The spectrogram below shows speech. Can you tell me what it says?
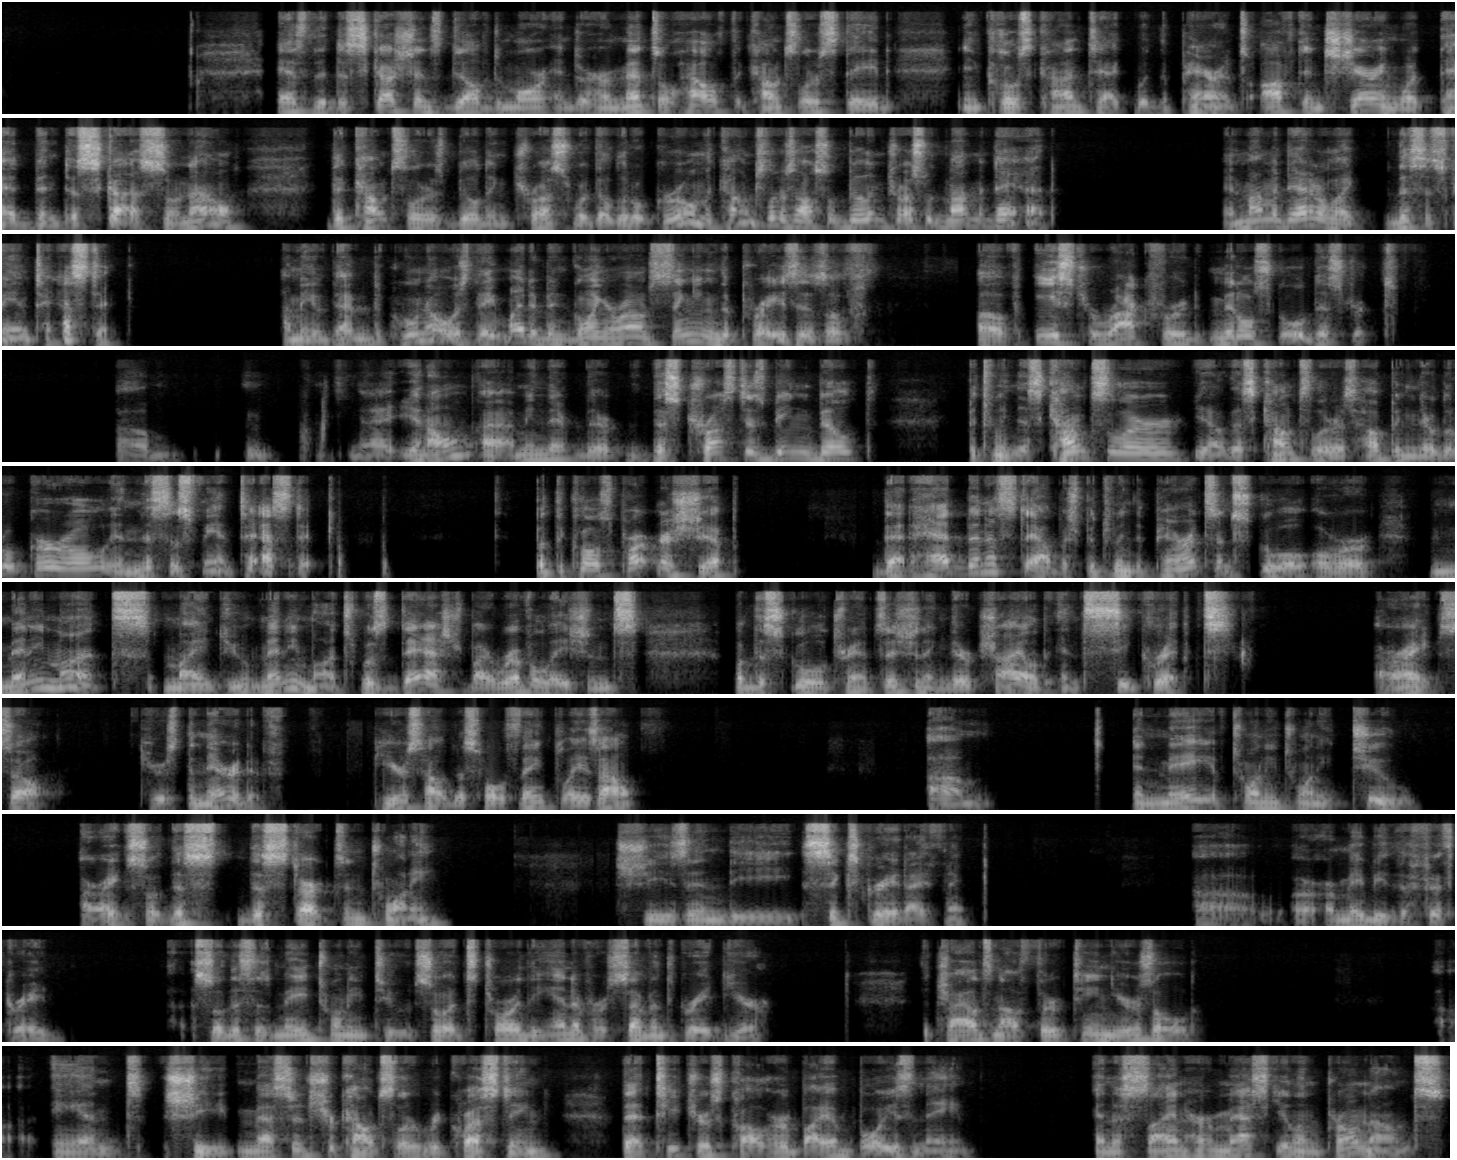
As the discussions delved more into her mental health, the counselor stayed in close contact with the parents, often sharing what had been discussed. So now the counselor is building trust with the little girl, and the counselor is also building trust with mom and dad. And mom and dad are like, this is fantastic. I mean, that, who knows? They might have been going around singing the praises of of East Rockford Middle School District. Um, you know, I mean, they're, they're, this trust is being built between this counselor. You know, this counselor is helping their little girl, and this is fantastic. But the close partnership that had been established between the parents and school over many months, mind you, many months, was dashed by revelations of the school transitioning their child in secret. All right, so here's the narrative. Here's how this whole thing plays out. Um, in May of 2022, all right, so this this starts in 20. She's in the sixth grade, I think uh, or, or maybe the fifth grade. So this is May 22. So it's toward the end of her seventh grade year. The child's now 13 years old. Uh, and she messaged her counselor requesting that teachers call her by a boy's name and assign her masculine pronouns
